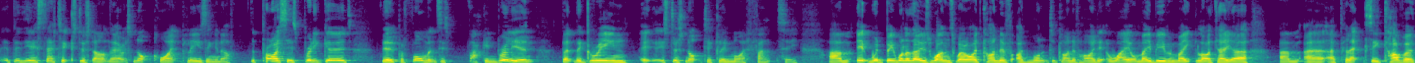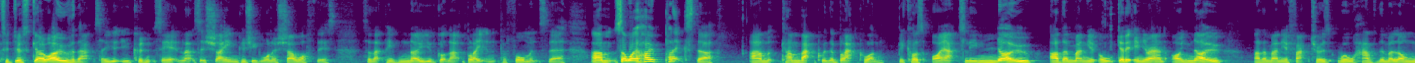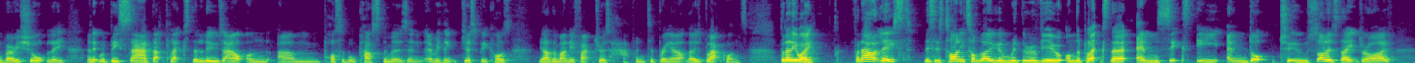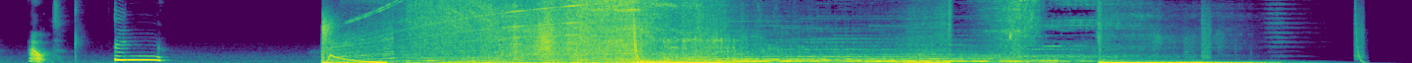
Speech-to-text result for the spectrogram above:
the aesthetics just aren't there. It's not quite pleasing enough. The price is pretty good. The performance is fucking brilliant, but the green, it, it's just not tickling my fancy. Um, it would be one of those ones where I'd kind of, I'd want to kind of hide it away or maybe even make like a, uh, um, a, a, plexi cover to just go over that so you, you couldn't see it. And that's a shame because you'd want to show off this so that people know you've got that blatant performance there. Um, so I hope Plextor um, come back with a black one because I actually know other manu- oh, get it in your hand. I know other manufacturers will have them along very shortly, and it would be sad that Plex lose out on um, possible customers and everything just because the other manufacturers happen to bring out those black ones. But anyway, for now at least, this is Tiny Tom Logan with the review on the Plextor M6E M.2 solid state drive out.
